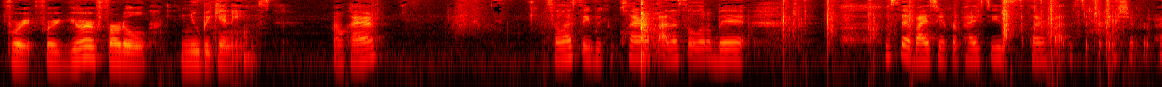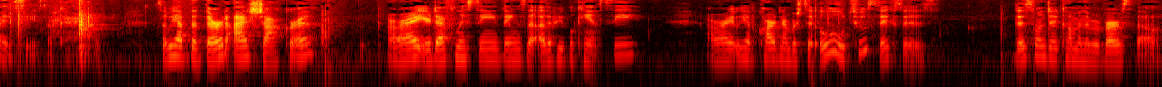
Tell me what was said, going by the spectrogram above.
for for your fertile new beginnings. Okay? So let's see if we can clarify this a little bit. What's the advice here for Pisces? Clarify the situation for Pisces. Okay. We have the third eye chakra. All right. You're definitely seeing things that other people can't see. All right. We have card number six. Ooh, two sixes. This one did come in the reverse though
